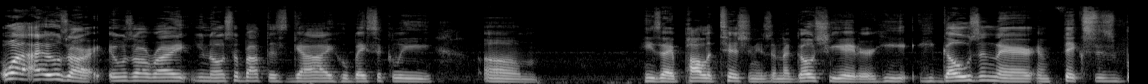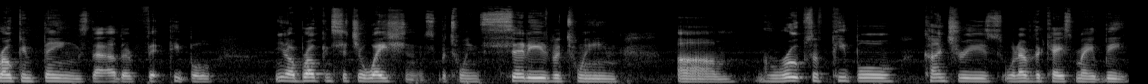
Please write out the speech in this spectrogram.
Well, I- it was alright. It was alright. You know, it's about this guy who basically, um, he's a politician. He's a negotiator. He he goes in there and fixes broken things that other fit people, you know, broken situations between cities, between um, groups of people, countries, whatever the case may be.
